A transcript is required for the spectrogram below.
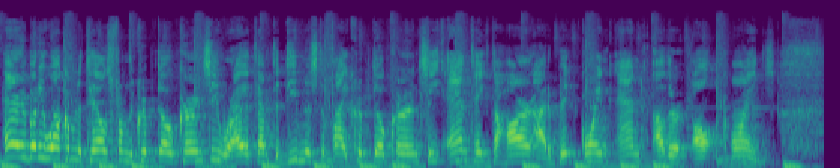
Hey, everybody, welcome to Tales from the Cryptocurrency, where I attempt to demystify cryptocurrency and take the horror out of Bitcoin and other altcoins.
